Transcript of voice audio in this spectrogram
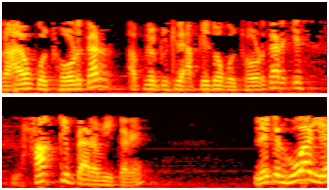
رائےوں کو چھوڑ کر، اپنے پچھلے عقیدوں کو چھوڑ کر اس حق کی پیروی کریں۔ لیکن ہوا یہ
